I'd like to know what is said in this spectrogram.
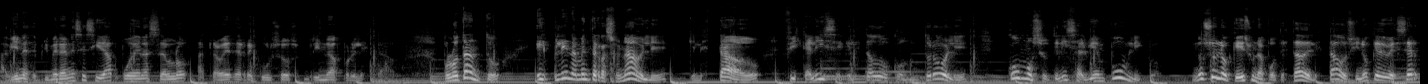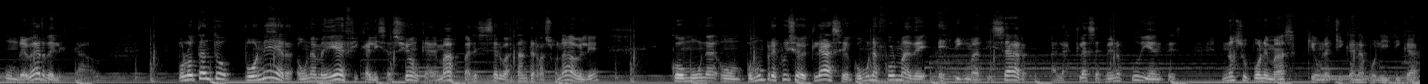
a bienes de primera necesidad pueden hacerlo a través de recursos brindados por el Estado. Por lo tanto, es plenamente razonable que el Estado fiscalice, que el Estado controle cómo se utiliza el bien público. No solo que es una potestad del Estado, sino que debe ser un deber del Estado. Por lo tanto, poner a una medida de fiscalización, que además parece ser bastante razonable, como, como, un, prejuicio de clase o como una forma de estigmatizar a las clases menos pudientes, no supone más que una chicana política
